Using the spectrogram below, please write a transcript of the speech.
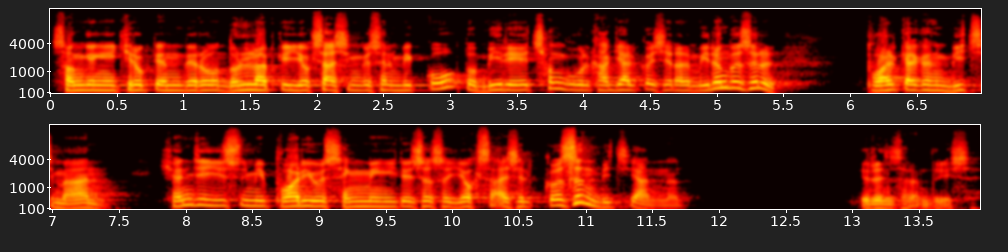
성경에 기록된 대로 놀랍게 역사하신 것을 믿고 또 미래의 천국을 가게 할 것이라는 이런 것을 부활까지는 믿지만 현재 예수님이 부활 이 후 생명이 되셔서 역사하실 것은 믿지 않는 이런 사람들이 있어요.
